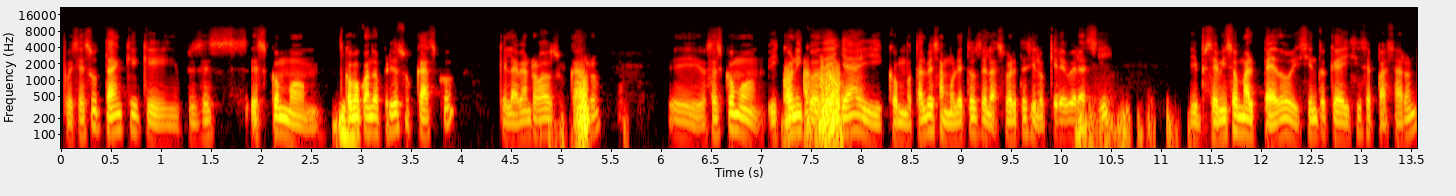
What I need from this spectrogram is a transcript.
pues es su tanque que pues es, es como, como cuando perdió su casco, que le habían robado su carro. eh, o sea, es como icónico de ella y como tal vez amuletos de la suerte si lo quiere ver así. Y pues se me hizo mal pedo y siento que ahí sí se pasaron.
